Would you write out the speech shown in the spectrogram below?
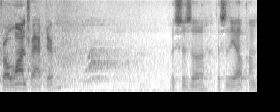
for a lawn tractor, this is uh this is the outcome.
